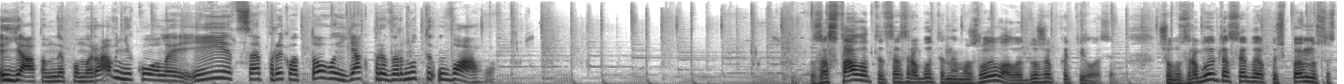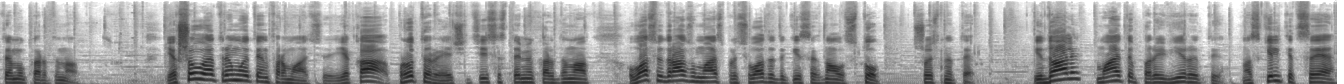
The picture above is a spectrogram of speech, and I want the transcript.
я там не помирав ніколи. І це приклад того, як привернути увагу. Заставити це зробити неможливо, але дуже б хотілося, щоб зробити для себе якусь певну систему координат. Якщо ви отримуєте інформацію, яка протиречить цій системі координат, у вас відразу має спрацювати такий сигнал Стоп, щось не те. І далі маєте перевірити, наскільки це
